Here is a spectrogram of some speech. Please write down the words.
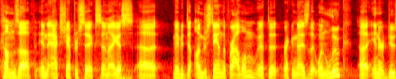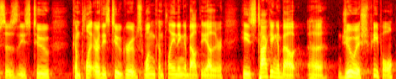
comes up in Acts chapter 6, and I guess uh, maybe to understand the problem, we have to recognize that when Luke uh, introduces these two or these two groups, one complaining about the other, he's talking about uh, Jewish people.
